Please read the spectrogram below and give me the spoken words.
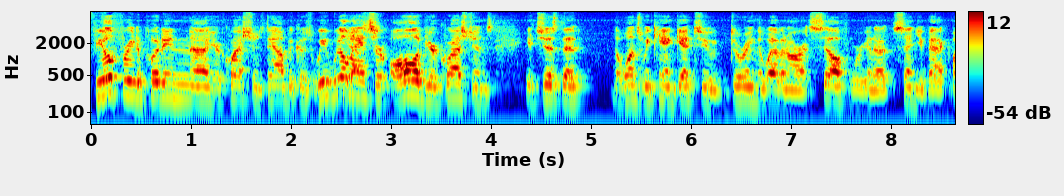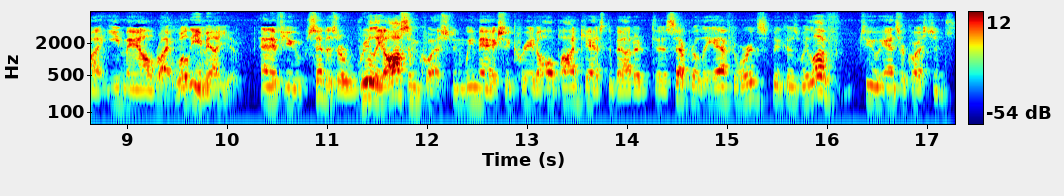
feel free to put in uh, your questions now because we will Yes. answer all of your questions. It's just that the ones we can't get to during the webinar itself, we're going to send you back by email. Right, we'll email you. And if you send us a really awesome question, we may actually create a whole podcast about it uh, separately afterwards because we love to answer questions.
